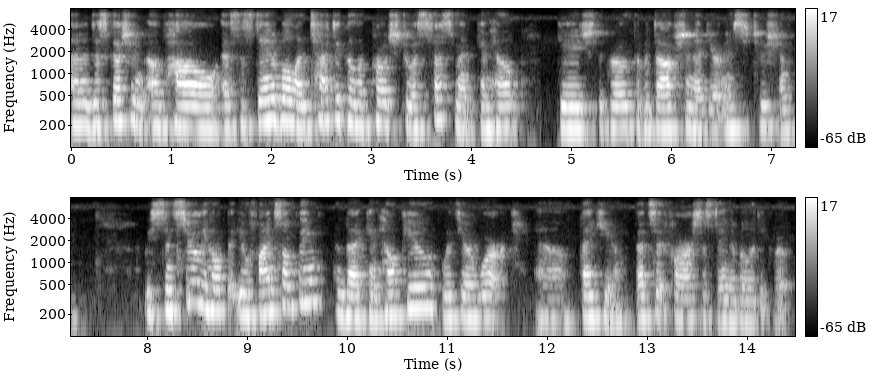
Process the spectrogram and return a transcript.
and a discussion of how a sustainable and tactical approach to assessment can help gauge the growth of adoption at your institution. We sincerely hope that you'll find something that can help you with your work. Uh, thank you. That's it for our sustainability group.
